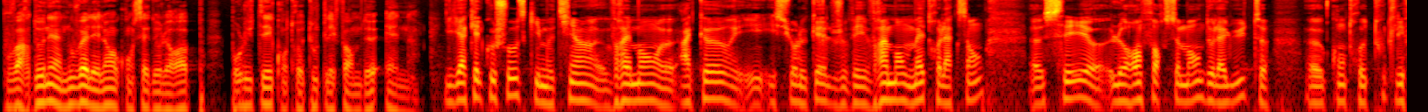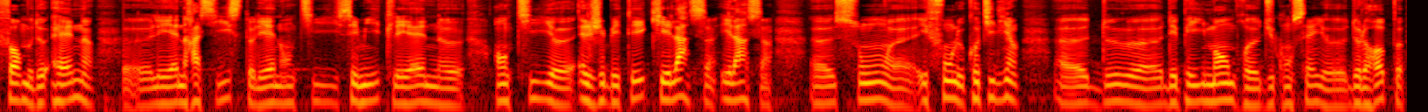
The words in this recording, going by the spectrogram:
pouvoir donner un nouvel élan au Conseil de l'Europe pour lutter contre toutes les formes de haine il y a quelque chose qui me tient vraiment euh, à cœur et, sur lequel je vais vraiment mettre l'accent, euh, c'est euh, le renforcement de la lutte contre toutes les formes de haine, les haines racistes, les haines antisémites, les haines anti-LGBT, qui hélas, hélas, sont et font le quotidien de, des pays membres du Conseil de l'Europe,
